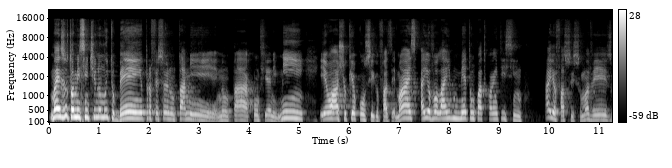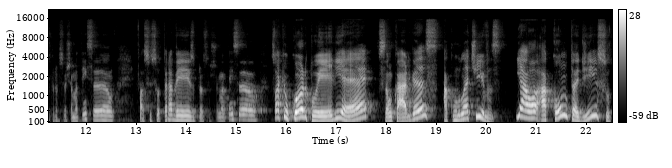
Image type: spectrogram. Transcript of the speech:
Mas eu tô me sentindo muito bem, o professor não tá me não tá confiando em mim, eu acho que eu consigo fazer mais, aí eu vou lá e meto um 445. Aí eu faço isso uma vez, o professor chama atenção, faço isso outra vez, o professor chama atenção. Só que o corpo, ele é são cargas acumulativas. E a, a conta disso,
